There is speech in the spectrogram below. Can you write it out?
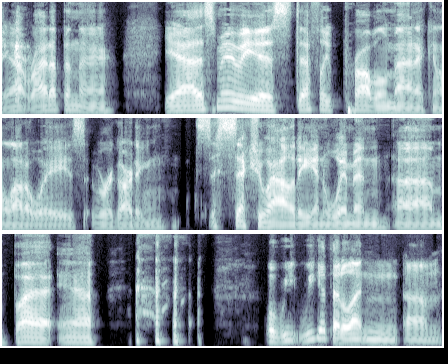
yeah, right up in there. Yeah, this movie is definitely problematic in a lot of ways regarding s- sexuality and women. Um, but yeah, Well, we we get that a lot in. Um,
